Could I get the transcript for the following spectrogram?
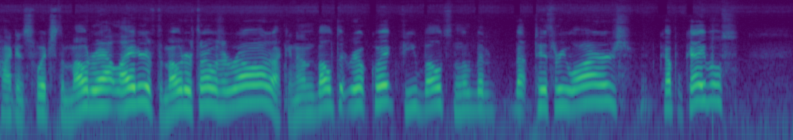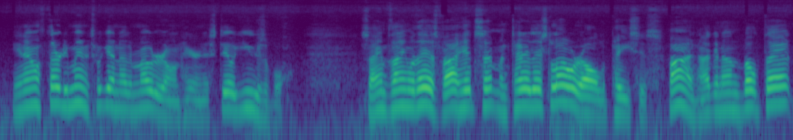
I can switch the motor out later. If the motor throws a rod, I can unbolt it real quick. A few bolts and a little bit, about two or three wires, a couple cables. You know, 30 minutes, we got another motor on here and it's still usable. Same thing with this. If I hit something and tear this lower all to pieces, fine. I can unbolt that,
